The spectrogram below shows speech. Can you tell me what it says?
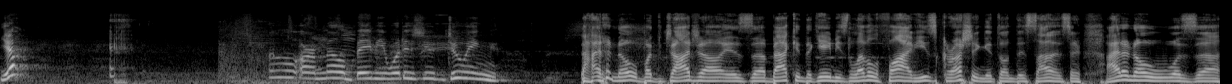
Yeah! Oh, Armel, baby, what is you doing? I don't know, but Jaja is uh, back in the game. He's level five. He's crushing it on this silencer. I don't know who was uh,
